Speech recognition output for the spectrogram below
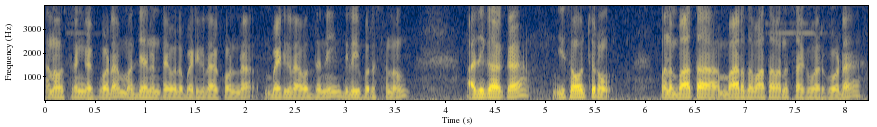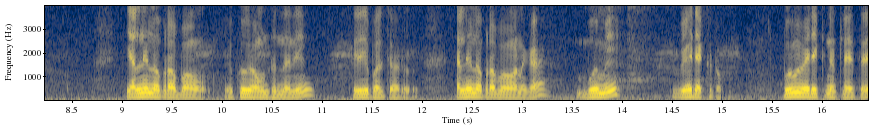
అనవసరంగా కూడా మధ్యాహ్నం టైంలో బయటకు రాకుండా బయటకు రావద్దని తెలియపరుస్తున్నాం. అదిగాక ఈ సంవత్సరం మన భారత భారత వాతావరణ శాఖ వారు కూడా ఎల్నిలో ప్రభావం ఎక్కువగా ఉంటుందని తెలియపరిచారు. ఎల్నిలో ప్రభావం అనగా భూమి వేడెక్కటం. భూమి వేడెక్కినట్లయితే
